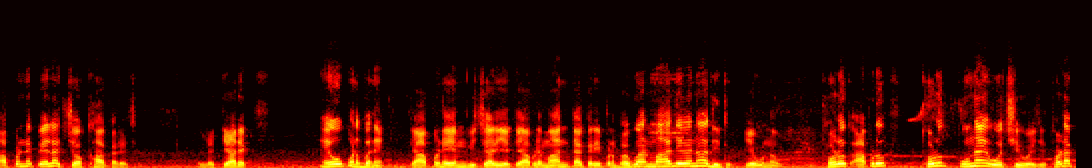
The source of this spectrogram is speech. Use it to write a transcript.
આપણને પહેલાં ચોખ્ખા કરે છે. એટલે ક્યારેક એવું પણ બને કે આપણે એમ વિચારીએ કે આપણે માનતા કરી પણ ભગવાન મહાદેવે ન દીધું, એવું ન થોડુંક આપણું, થોડુંક પુનાય ઓછી હોય છે, થોડાક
